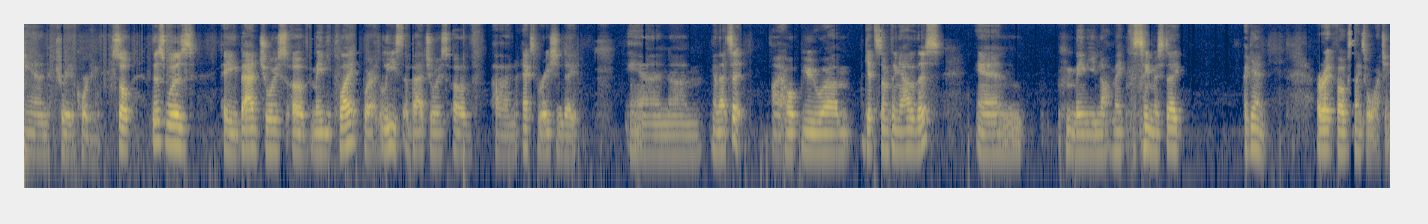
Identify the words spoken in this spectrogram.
and trade accordingly. So this was a bad choice of maybe play, or at least a bad choice of uh, an expiration date and um, and that's it. I hope you um, get something out of this and maybe not make the same mistake again. All right, folks, thanks for watching.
